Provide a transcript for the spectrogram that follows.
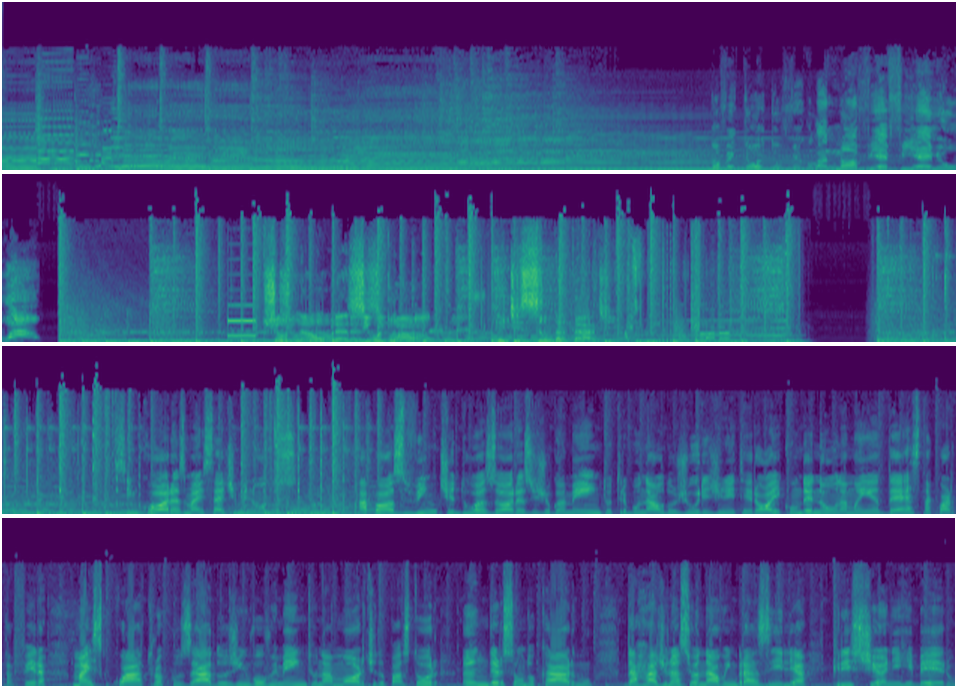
98,9 FM. Uau! Jornal Brasil Atual. Edição da tarde. 5 horas mais 7 minutos. Após 22 horas de julgamento, o Tribunal do Júri de Niterói condenou na manhã desta quarta-feira mais quatro acusados de envolvimento na morte do pastor Anderson do Carmo. Da Rádio Nacional em Brasília, Cristiane Ribeiro.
